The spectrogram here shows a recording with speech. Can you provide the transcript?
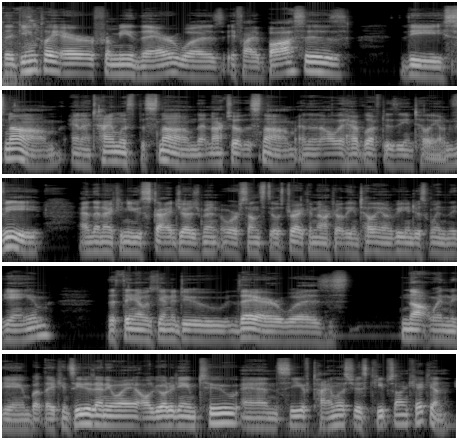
the gameplay error for me there was if I bosses the Snom and I timeless the Snom, that knocks out the Snom, and then all I have left is the Inteleon V, and then I can use Sky Judgment or Sunsteel Strike and knock out the Inteleon V and just win the game. The thing I was going to do there was not win the game, but they conceded anyway. I'll go to game two and see if Timeless just keeps on kicking.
